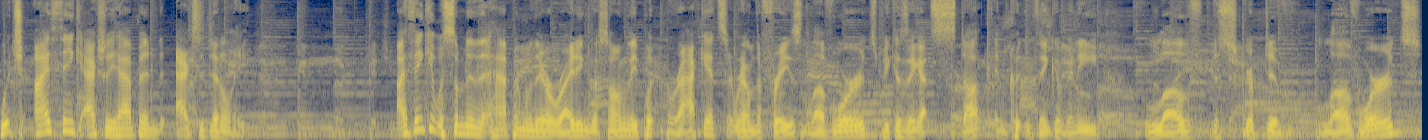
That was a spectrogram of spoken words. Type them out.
which I think actually happened accidentally. I think it was something that happened when they were writing the song. They put brackets around the phrase love words because they got stuck and couldn't think of any love descriptive love words.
